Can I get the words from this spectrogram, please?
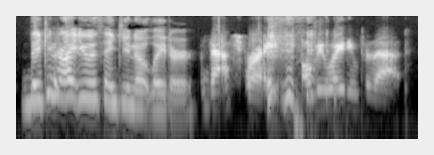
they can write you a thank you note later. That's right. I'll be waiting for that.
